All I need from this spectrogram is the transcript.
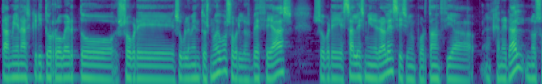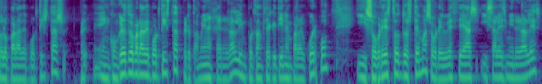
También ha escrito Roberto sobre suplementos nuevos, sobre los BCAs, sobre sales minerales y su importancia en general, no solo para deportistas, en concreto para deportistas, pero también en general la importancia que tiene tienen para el cuerpo. Y sobre estos dos temas, sobre BCAs y sales minerales,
